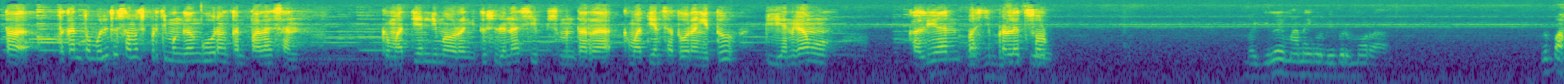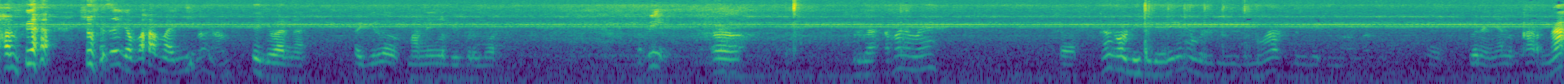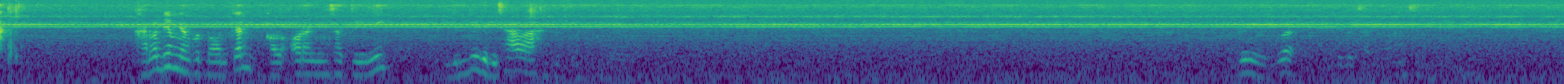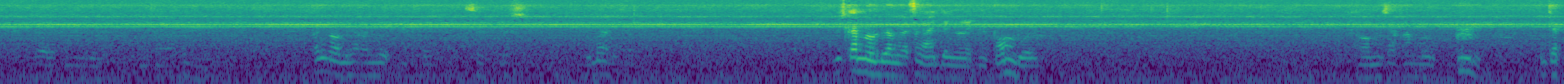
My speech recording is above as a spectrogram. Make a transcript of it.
tak tekan tombol itu sama seperti mengganggu orang tanpa alasan kematian lima orang itu sudah nasib sementara kematian satu orang itu pilihan kamu. Kalian pasti pernah lihat soul bagi lo yang mana yang lebih bermoral? Lu paham gak lu saya gak paham anjing. Itu gimana? Bagi lo mana yang lebih bermoral? Tapi eh berba- apa namanya? So, kan kalau di video ini kan yang lebih baik bermuat. gue nanya karena karena dia menyangkut pautkan kalau orang yang satu ini jadi dia jadi salah gitu. Sih. Kan kalau misalkan lu terus gimana? Terus kan lu udah nggak sengaja ngeliatnya tombol kalau misalkan lu pencet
